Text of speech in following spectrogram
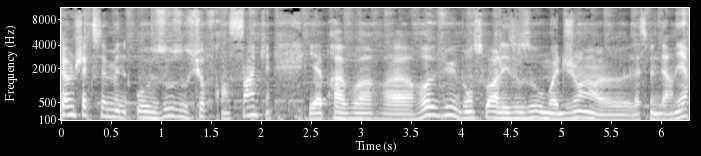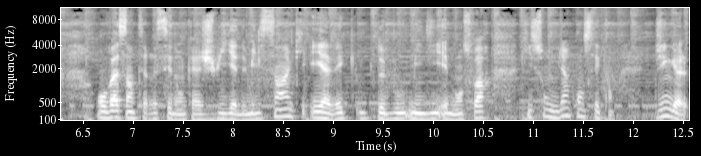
comme chaque semaine, aux zouzous sur France 5. Et après avoir euh, revu Bonsoir les zouzous au mois de juin euh, la semaine dernière, on va s'intéresser donc à juillet 2005 et avec Debout, Midi et Bonsoir qui sont bien conséquents. Jingle.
